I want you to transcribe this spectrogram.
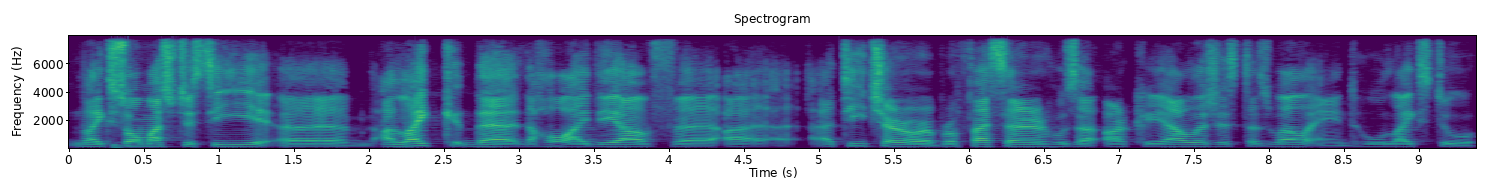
like so much to see. Uh, I like the the whole idea of uh, a, a teacher or a professor who's an archaeologist as well, and who likes to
